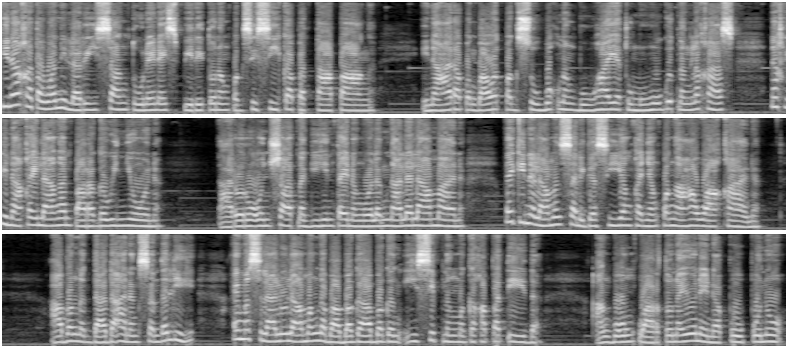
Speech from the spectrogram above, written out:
Kinakatawan ni Larissa ang tunay na espiritu ng pagsisikap at tapang. Inaharap ang bawat pagsubok ng buhay at humuhugot ng lakas na kinakailangan para gawin yun. Naroroon siya at naghihintay ng walang nalalaman, may kinalaman sa ligasiyang kanyang pangahawakan. Habang nagdadaan ang sandali, ay mas lalo lamang nababagabag ang isip ng magkakapatid. Ang buong kwarto na yun ay napupuno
